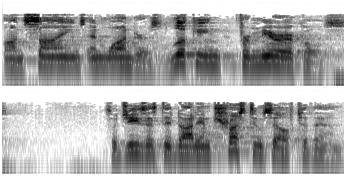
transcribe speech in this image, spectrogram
on signs and wonders, looking for miracles. So Jesus did not entrust himself to them.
